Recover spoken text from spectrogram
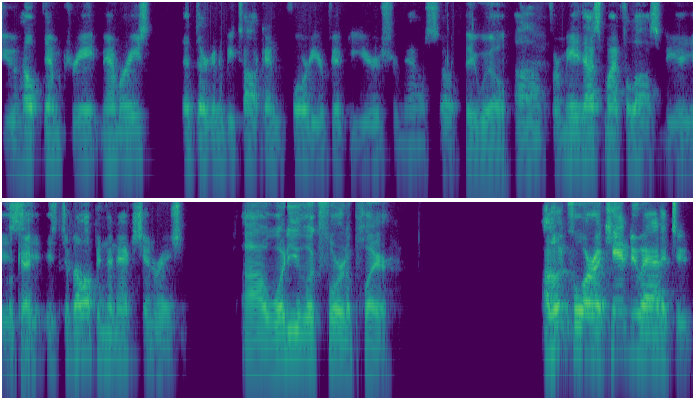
to help them create memories that they're going to be talking 40 or 50 years from now. So They will. uh, for me, that's my philosophy is, Okay. is developing the next generation. Uh, what do you look for in a player? I look for a can-do attitude.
